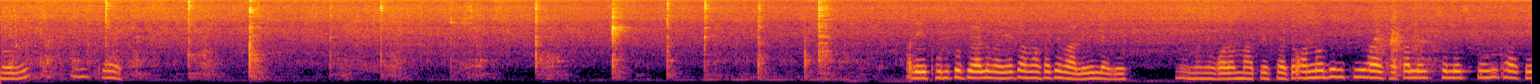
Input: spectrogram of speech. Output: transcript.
বাবু আর এই ফুলকপি আলু ভাজাটা আমার কাছে ভালোই লাগে। মানে গরম ভাতের সাথে। অন্যদিন কী হয়, সকালে ছেলে স্কুল থাকে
